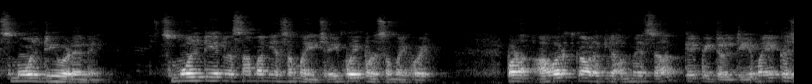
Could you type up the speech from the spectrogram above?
સ્મોલ ટી વડે નહીં. સ્મોલ ટી એટલે સામાન્ય સમય છે, એ કોઈ પણ સમય હોય. પણ આવર્તકાળ એટલે હંમેશા કેપિટલ ટી એમાં એક જ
